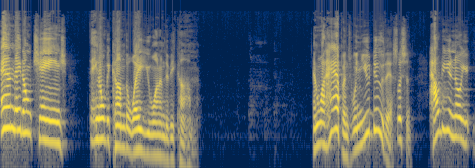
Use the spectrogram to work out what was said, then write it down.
and they don't change. They don't become the way you want them to become. And what happens when you do this? Listen, how do you know you.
